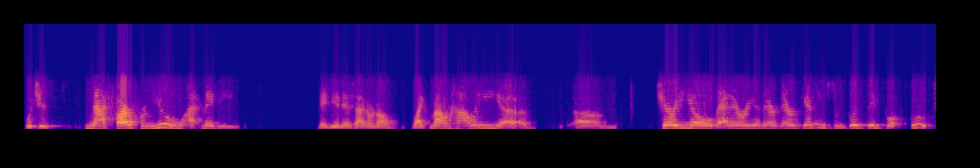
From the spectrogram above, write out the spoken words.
which is not far from you, maybe maybe it is, I don't know. Like Mount Holly, uh, um, Cherry Hill, that area there, they're getting some good big book groups.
